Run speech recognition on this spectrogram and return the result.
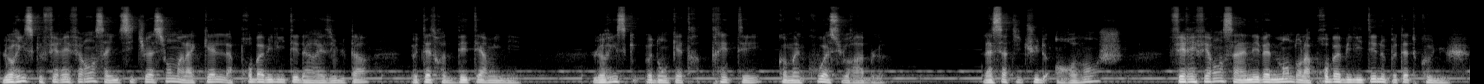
Le risque fait référence à une situation dans laquelle la probabilité d'un résultat peut être déterminée. Le risque peut donc être traité comme un coût assurable. L'incertitude, en revanche, fait référence à un événement dont la probabilité ne peut être connue.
